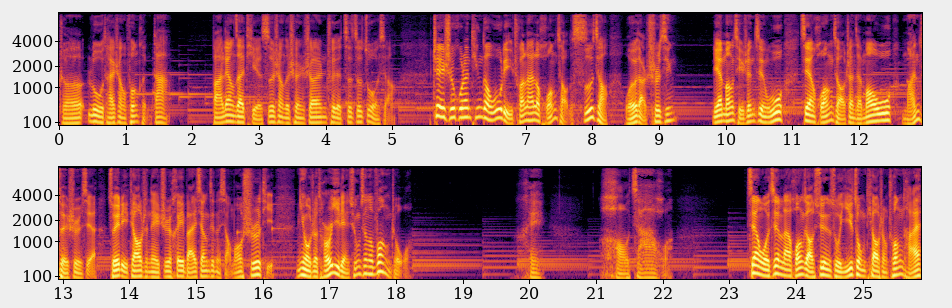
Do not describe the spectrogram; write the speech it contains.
着，露台上风很大，把晾在铁丝上的衬衫吹得滋滋作响。这时忽然听到屋里传来了黄角的嘶叫，我有点吃惊，连忙起身进屋，见黄角站在猫屋，满嘴是血，嘴里叼着那只黑白相间的小猫尸体，扭着头，一脸凶相的望着我。嘿。好家伙！见我进来，黄角迅速一纵跳上窗台，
